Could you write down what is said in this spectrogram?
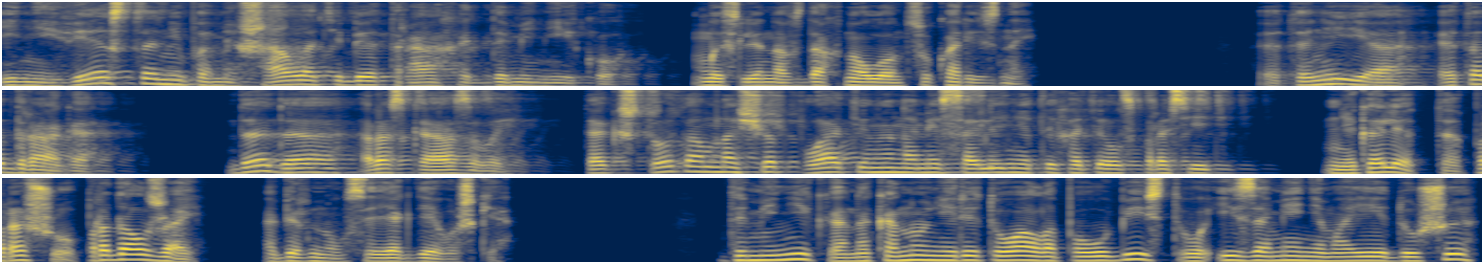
«И невеста не помешала тебе трахать Доминику», мысленно вздохнул он сукоризной. «Это не я, это Драга». «Да-да, рассказывай. Так что там насчет платины на Миссалине ты хотел спросить?» «Николетта, прошу, продолжай», – обернулся я к девушке. Доминика накануне ритуала по убийству и замене моей души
